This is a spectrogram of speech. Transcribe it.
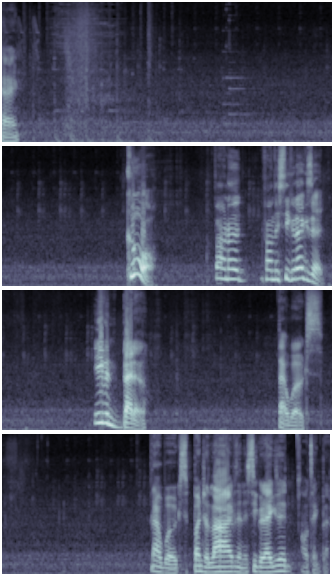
Okay. Cool. Found a found the secret exit. Even better. That works. That works. Bunch of lives and a secret exit. I'll take that.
